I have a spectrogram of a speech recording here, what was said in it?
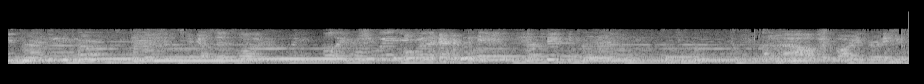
Check out this one. Over there. Ow, my body's hurting.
